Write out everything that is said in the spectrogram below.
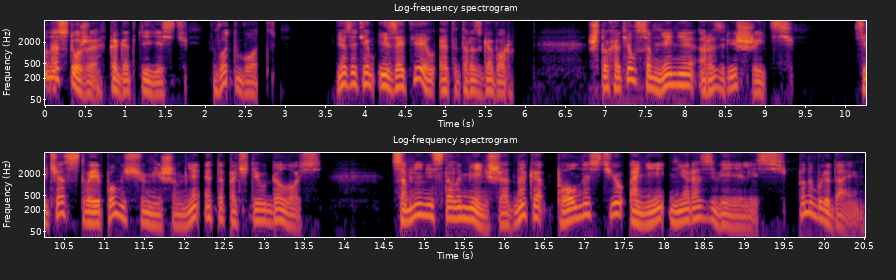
«У нас тоже коготки есть. Вот-вот. Я затем и затеял этот разговор» что хотел сомнение разрешить. Сейчас с твоей помощью, Миша, мне это почти удалось. Сомнений стало меньше, однако полностью они не развеялись. Понаблюдаем.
